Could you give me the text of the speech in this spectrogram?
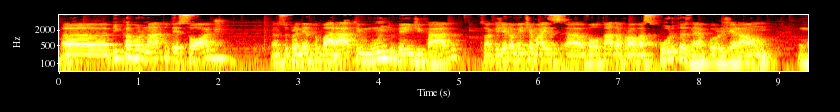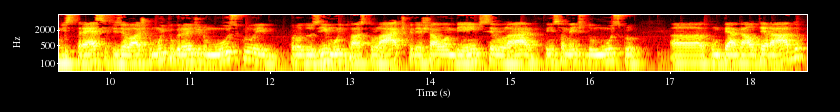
Uh, bicarbonato de sódio é um suplemento barato e muito bem indicado, só que geralmente é mais uh, voltado a provas curtas, né, por gerar um um estresse fisiológico muito grande no músculo e produzir muito ácido lático e deixar o ambiente celular, principalmente do músculo, uh, com pH alterado.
